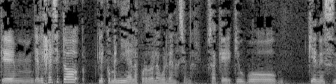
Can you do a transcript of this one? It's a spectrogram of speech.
que mm, el ejército le convenía el acuerdo de la Guardia Nacional? O sea, que, que hubo quienes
